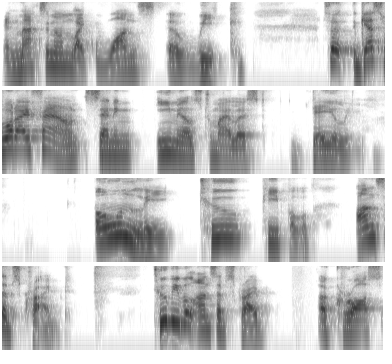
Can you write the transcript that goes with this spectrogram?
and maximum like once a week. So, guess what I found sending emails to my list daily? Only two people unsubscribed. Two people unsubscribed across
